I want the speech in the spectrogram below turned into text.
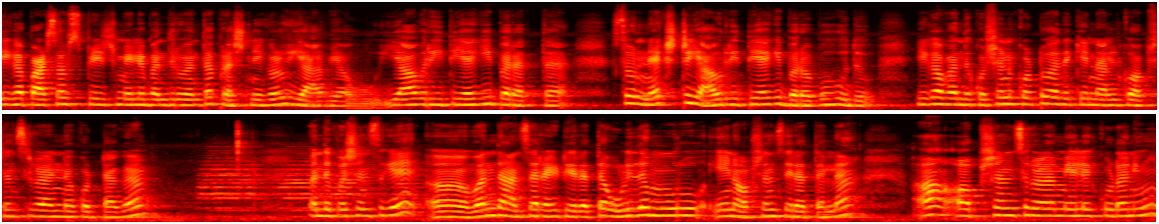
ಈಗ ಪಾರ್ಟ್ಸ್ ಆಫ್ ಸ್ಪೀಚ್ ಮೇಲೆ ಬಂದಿರುವಂಥ ಪ್ರಶ್ನೆಗಳು ಯಾವ್ಯಾವು? ಯಾವ ರೀತಿಯಾಗಿ ಬರುತ್ತೆ? ಸೊ ನೆಕ್ಸ್ಟ್ ಯಾವ ರೀತಿಯಾಗಿ ಬರಬಹುದು? ಈಗ ಒಂದು ಕ್ವಶನ್ ಕೊಟ್ಟು ಅದಕ್ಕೆ ನಾಲ್ಕು ಆಪ್ಷನ್ಸ್ಗಳನ್ನು ಕೊಟ್ಟಾಗ ಒಂದು ಕ್ವಶನ್ಸ್ಗೆ ಒಂದು ಆನ್ಸರ್ ರೈಟ್ ಇರುತ್ತೆ. ಉಳಿದ ಮೂರು ಏನು ಆಪ್ಷನ್ಸ್ ಇರುತ್ತಲ್ಲ, ಆ ಆಪ್ಷನ್ಸ್ಗಳ ಮೇಲೆ ಕೂಡ ನೀವು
